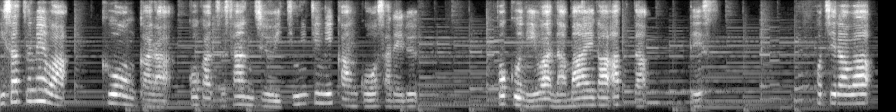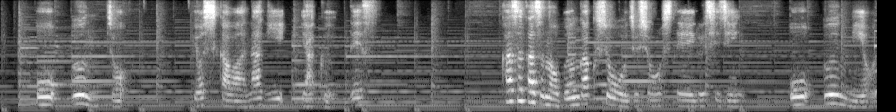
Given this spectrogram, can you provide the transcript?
2冊目はクオンから5月31日に刊行される僕には名前があったです。こちらは、おうんちょ、吉川凪役です。数々の文学賞を受賞している詩人、おうんによる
